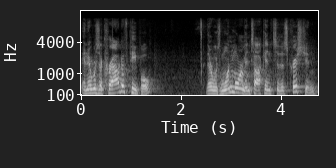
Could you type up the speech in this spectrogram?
And there was a crowd of people. There was one Mormon talking to this Christian,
